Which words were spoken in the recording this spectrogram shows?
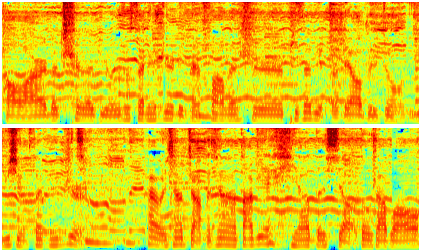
好玩的吃的，比如说三明治里面放的是披萨饼的料的一种鱼形三明治，还有像长得像大便一样的小豆沙包，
